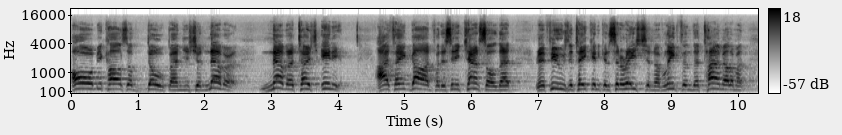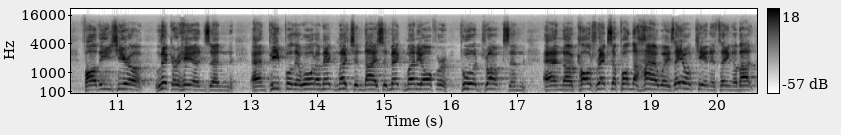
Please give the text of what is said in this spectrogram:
all because of dope, and you should never, never touch any. I thank God for the city council that refused to take into consideration of lengthen the time element for these here liquor heads and, and people that want to make merchandise and make money off of poor drunks and, and uh, cause wrecks upon the highways. They don't care anything about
